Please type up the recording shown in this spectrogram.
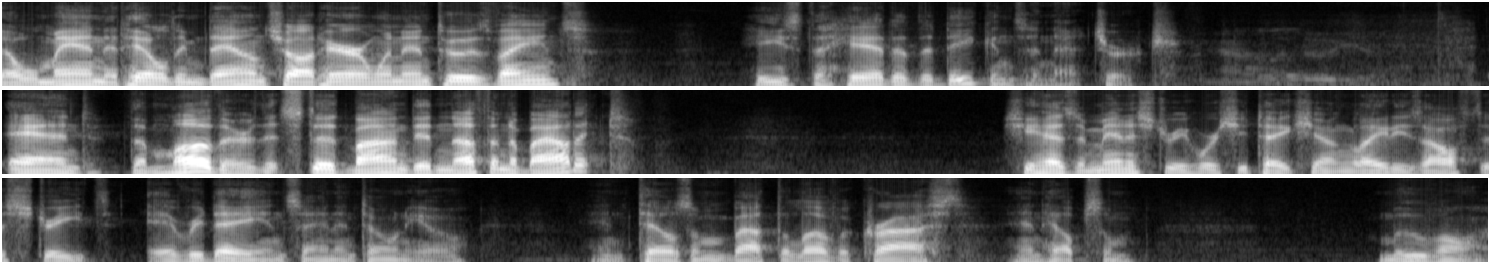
The old man that held him down, shot heroin into his veins, he's the head of the deacons in that church. And the mother that stood by and did nothing about it, she has a ministry where she takes young ladies off the streets every day in San Antonio and tells them about the love of Christ and helps them move on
